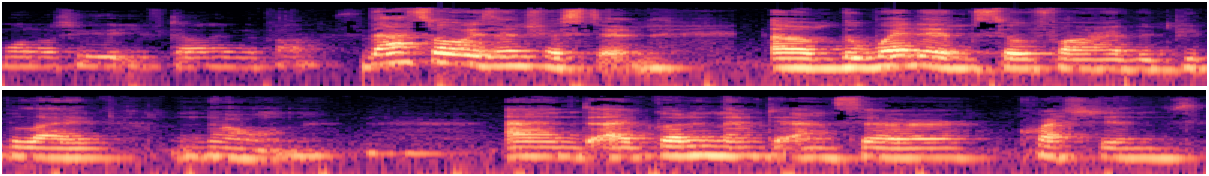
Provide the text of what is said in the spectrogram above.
one or two that you've done in the past. That's always interesting. Um, the weddings so far have been people I've known, and I've gotten them to answer questions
